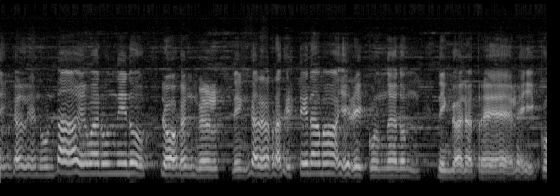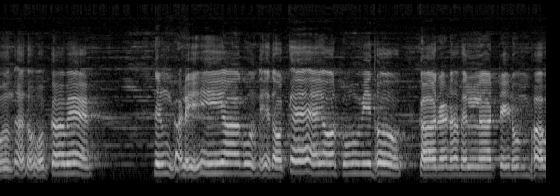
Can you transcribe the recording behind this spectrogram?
നിങ്ങൾ നിന്നുണ്ടായി വരുന്നിതു ലോകങ്ങൾ നിങ്ങൾ പ്രതിഷ്ഠിതമായിരിക്കുന്നതും നിങ്ങളത്രേ ലയിക്കുന്നതും ഒക്കവേ നിങ്ങളീയാകുന്നിതൊക്കെ ഓർക്കും വിധോ കാരണമെല്ലാറ്റിനും ഭവ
